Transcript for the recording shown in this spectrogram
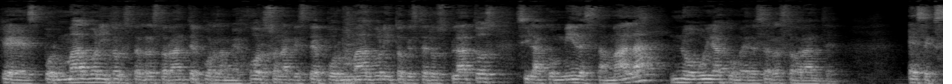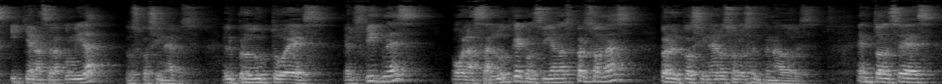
que es por más bonito que esté el restaurante, por la mejor zona que esté, por más bonito que estén los platos, si la comida está mala, no voy a ir a comer ese restaurante. ¿Y quién hace la comida? Los cocineros. El producto es el fitness o la salud que consiguen las personas, pero el cocinero son los entrenadores. Entonces,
